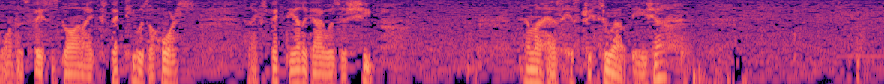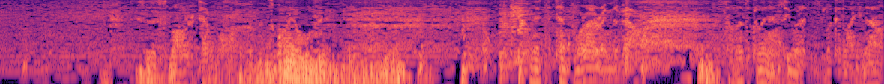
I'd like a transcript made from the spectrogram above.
one whose face is gone. I expect he was a horse, I expect the other guy was a sheep. Emma has history throughout Asia. This is a smaller temple. It's the temple where I ring the bell. So let's go in and see what it's looking like now.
